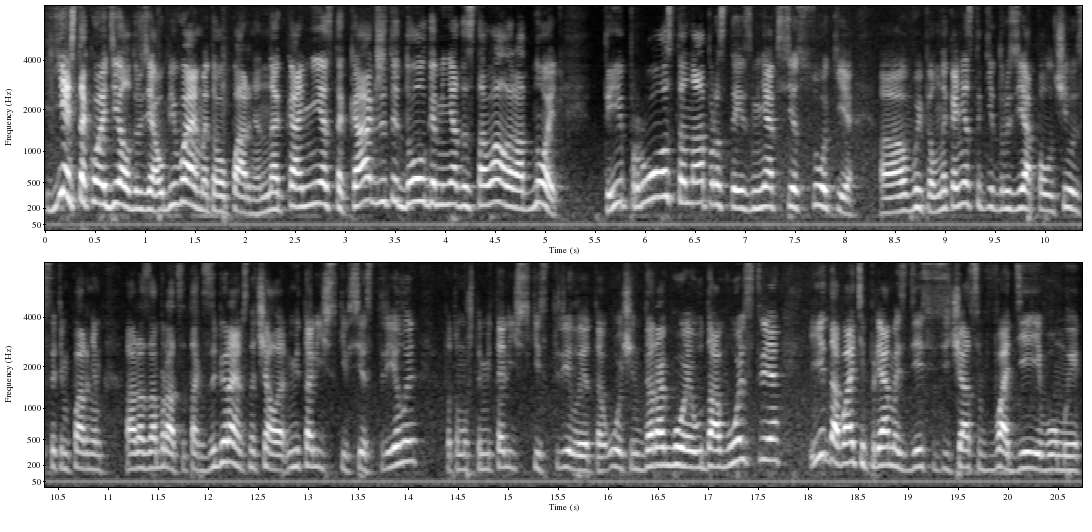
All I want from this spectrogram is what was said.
Есть такое дело, друзья. Убиваем этого парня. Наконец-то. Как же ты долго меня доставал, родной. Ты просто-напросто из меня все соки э, выпил. Наконец-таки, друзья, получилось с этим парнем э, разобраться. Так, забираем сначала металлические все стрелы, потому что металлические стрелы это очень дорогое удовольствие. И давайте прямо здесь и сейчас в воде его мы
